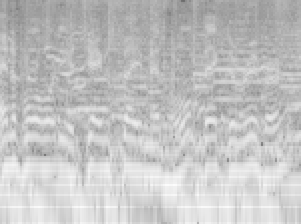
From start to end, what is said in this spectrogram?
En daarvoor hoorde je James Bay met Hold Back the River.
